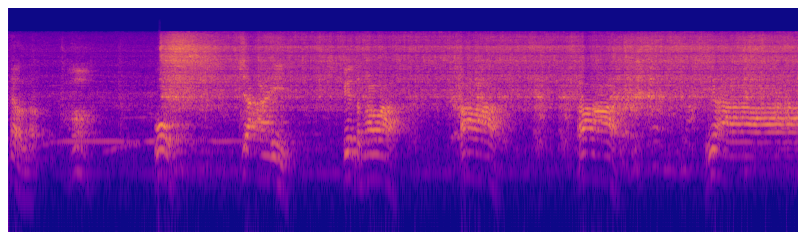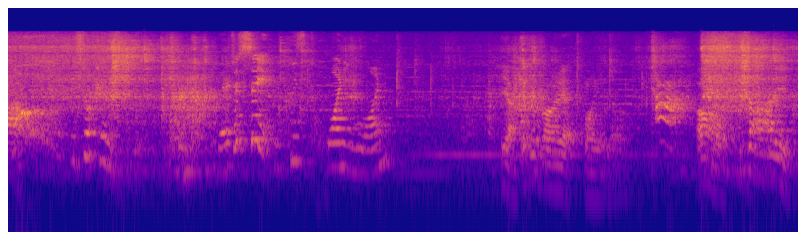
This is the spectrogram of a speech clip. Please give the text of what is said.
Hell no. Whoa! Die! Feel the power! Ah! Ah! Yeah! It's okay. Did I just say increase 21? Yeah, I think it's already at 20 though. Oh, die!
